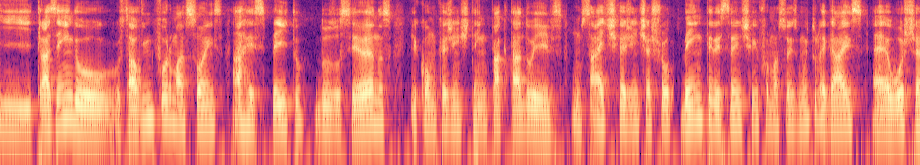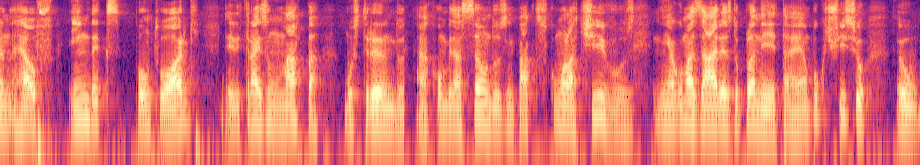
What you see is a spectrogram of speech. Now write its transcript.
E trazendo, Gustavo, informações a respeito dos oceanos e como que a gente tem impactado eles. Um site que a gente achou bem interessante, com informações muito legais, é o oceanhealthindex.org. Ele traz um mapa mostrando a combinação dos impactos cumulativos em algumas áreas do planeta. É um pouco difícil eu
